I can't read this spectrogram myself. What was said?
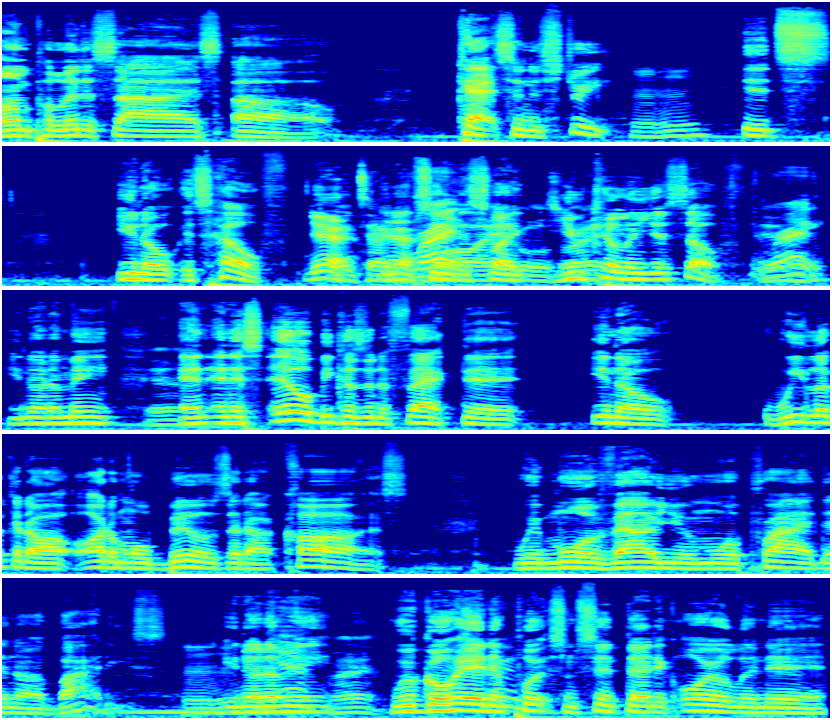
unpoliticized uh, cats in the street, it's you know it's health. Yeah. Attack You know what I'm saying? all It's like angles, you right? killing yourself. Right. You know what I mean? Yeah. And and it's ill because of the fact that you know we look at our automobiles, at our cars, with more value and more pride than our bodies. You know what I mm-hmm. mean? Right. We'll go ahead and put some synthetic oil in there,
